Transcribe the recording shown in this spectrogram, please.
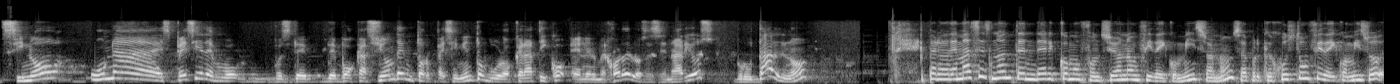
sino una especie pues, de, de, vocación de entorpecimiento burocrático en el mejor de los escenarios brutal, ¿no? Pero además es no entender cómo funciona un fideicomiso, ¿no? O sea, porque justo un fideicomiso,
